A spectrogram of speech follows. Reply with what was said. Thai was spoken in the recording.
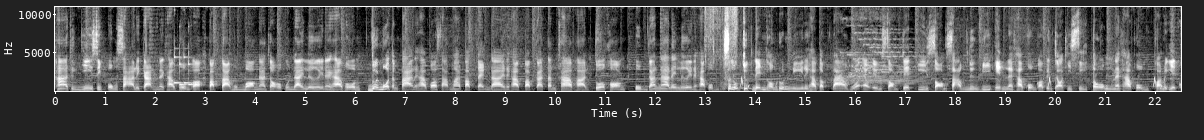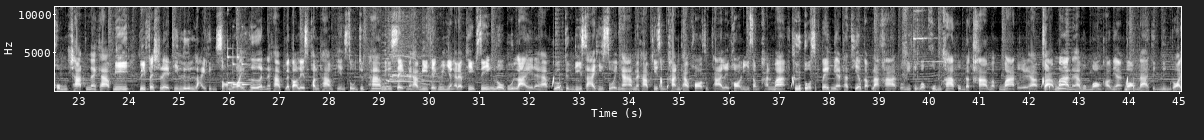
5-20 องศาด้วยกันนะครับผมก็ปรับตามมุมมองหน้าจอของคุณได้เลยนะครับผมโดยโหมดต่างๆนะครับก็สามารถปรับแต่งได้นะครับปรับการตั้งค่าผ่านตัวของปุ่มด้านหน้าได้เลยนะครับผมสรุปจุดเด่นของรุ่นนี้นะครับกับต้าหัว LM27 E231BN นะครับผมก็เป็นจอที่สีตรงนะครับผมความละเอียดคมชัดนะครับมี refresh rate ที่ลื่นไหลถึง 200 เฮิรต์นะครับแล้วก็ response time เพียง 0.5 มิลลิเซกนะครับมีเทคโนโลยีอย่าง adaptive sync r o b u light นะครับรวมถึงดีไซน์ที่สวยงามนะครับที่สำคัญครับข้อสุดท้ายเลยข้อนี้สำคัญมาก คือตัวสเปคเนี่ยถ้าเทียบกับราคาตัวนี้ถือว่าคุ้มค่าคุ้มราคามาก ๆ เลยนะครับสามารถนะครับมุมมองของเขาเนี่ยมองได้ถึง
